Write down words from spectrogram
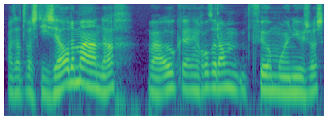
Want dat was diezelfde maandag, waar ook in Rotterdam veel mooi nieuws was.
